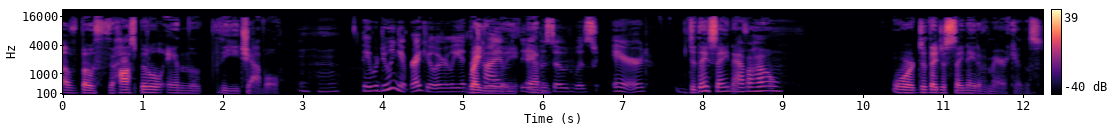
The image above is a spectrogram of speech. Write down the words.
of both the hospital and the, the chapel. Mm-hmm. They were doing it regularly at the Regularly, time the episode was aired. Did they say Navajo? Or did they just say Native Americans?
